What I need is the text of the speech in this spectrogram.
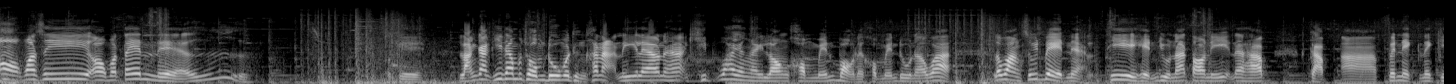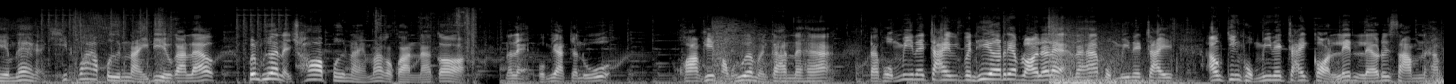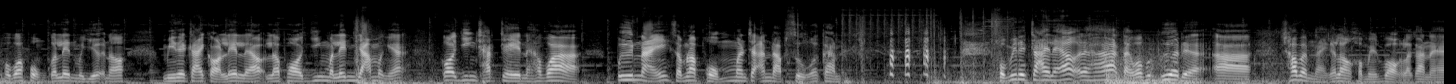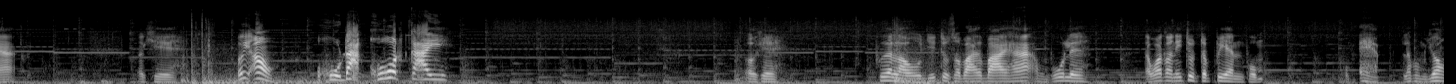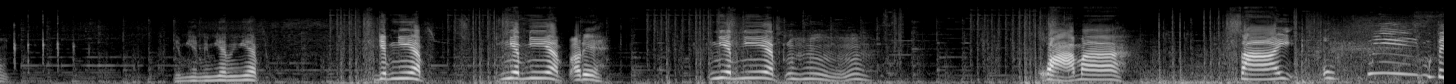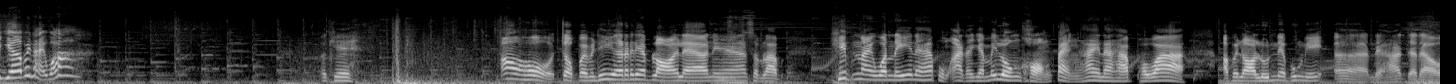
ออกมาสิออกมาเต้นเดี๋ยเออโอเค หลังจากที่ท่านผู้ชมดูมาถึงขณะนี้แล้วนะฮะ คิดว่ายังไงลองคอมเมนต์บอกในคอมเมนต์ดูนะว่า ระหว่างสวิตเบดเนี่ย ที่เห็นอยู่ณตอนนี้นะครับ กับอ่าเฟเน็กในเกมแรกเนี่ยคิดว่าปืนไหนดีกว่ากันแล้ว เพื่อนๆเนี่ยชอบปืนไหนมากกว่ากันนะก็นั่นแหละ ผมอยากจะรู้ความคิดของเพื่อนเหมือนกันนะฮะแต่ผมมีในใจเป็นที่เรียบร้อยแล้วแหละนะฮะผมมีในใจเอาจริงผมมีในใจก่อนเล่นแล้วด้วยซ้ำนะครับเพราะว่าผมก็เล่นมาเยอะเนาะมีในใจก่อนเล่นแล้ว แล้วพอยิ่งมาเล่นย้ำอย่างเงี้ย ก็ยิ่งชัดเจนนะครับว่า ปืนไหนสำหรับผมมันจะอันดับสูงกว่ากัน ผมมีในใจแล้วนะฮะ แต่ว่าเพื่อนๆเนี่ยอ่าชอบแบบไหนก็ลองคอมเมนต์บอกแล้วกันนะฮะ โอเค เฮ้ย เอ้า โอ้โห ดักโคตรไกล โอเค เพื่อเรายึดจุดสบายๆฮะ ผมพูดเลย แต่ว่าตอนนี้จุดจะเปลี่ยนผม ผมแอบแล้วผมย่อง เงียบเงียบเงียบเงียบเงียบเงียบเงียบเงียบเอาดิเงียบเงียบอื้อหือ ขวามา ซ้ายโอ้ยมึงจะเยอะไปไหนวะ โอเคโอ้โห จบไปเป็นที่เรียบร้อยแล้วนี่ฮะสำหรับคลิปในวันนี้นะครับผมอาจจะยังไม่ลงของแต่งให้นะครับ เพราะว่าเอาไปรอลุ้นในพรุ่งนี้ เออเดี๋ยวฮะจะเดี๋ยว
